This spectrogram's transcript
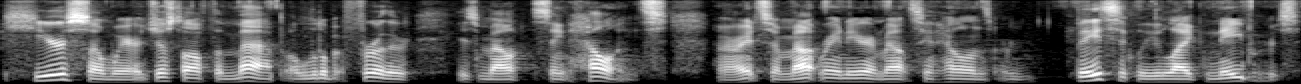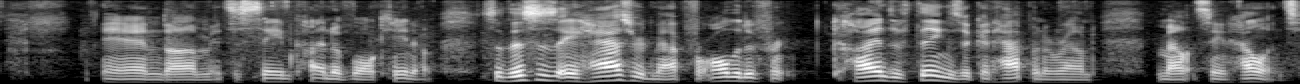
here somewhere, just off the map, a little bit further, is Mount St. Helens. All right, so Mount Rainier and Mount St. Helens are basically like neighbors and um, it's the same kind of volcano. So this is a hazard map for all the different kinds of things that could happen around Mount St. Helens.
